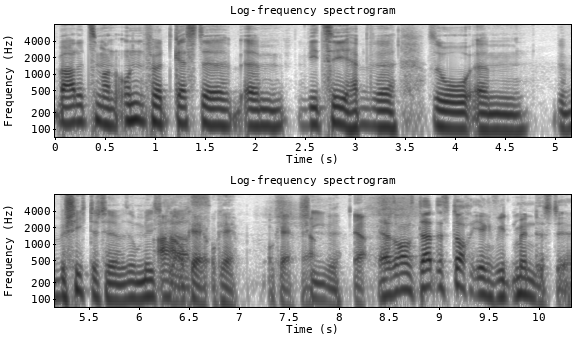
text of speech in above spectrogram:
Badezimmer und unten für das Gäste ähm, WC haben wir so ähm, beschichtete, so Milchglas. Ah, okay, okay, okay. Schiebe. Ja. Ja, sonst, das ist doch irgendwie das Mindeste.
